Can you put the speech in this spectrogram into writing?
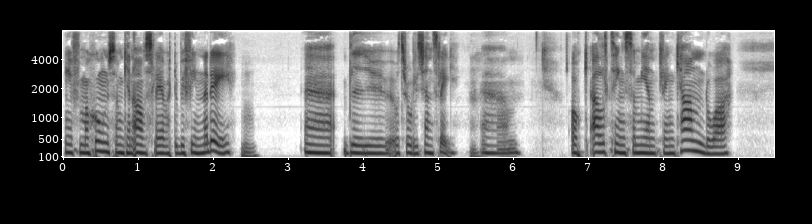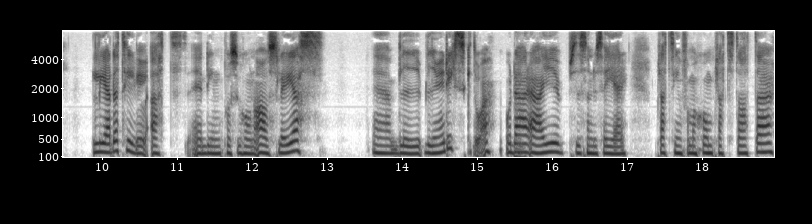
information som kan avslöja vart du befinner dig mm. eh, blir ju otroligt känslig. Mm. Eh, och allting som egentligen kan då leda till att eh, din position avslöjas eh, blir, blir en risk då. Och där mm. är ju, precis som du säger, platsinformation, platsdata.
